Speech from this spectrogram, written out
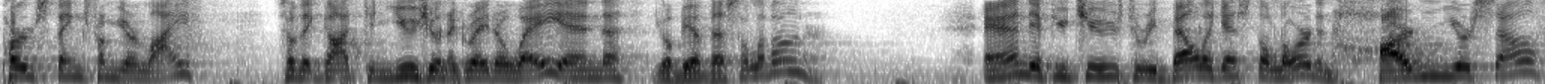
purge things from your life so that God can use you in a greater way and uh, you'll be a vessel of honor. And if you choose to rebel against the Lord and harden yourself,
